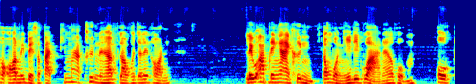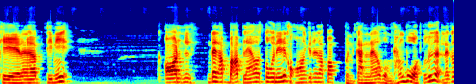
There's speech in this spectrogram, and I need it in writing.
พอออนมีเบสสตัตที่มากขึ้นนะครับ เราก็จะเล่นออนเลเวลอัพได้ง่ายขึ้น ต้องบอกงี้ดีกว่านะครับผม โอเคนะครับ ทีนี้ออน ได้รับบัฟแล้วตัวนี้ของออนก็ได้รับบัฟเหมือนกันนะครับผมทั้งบวกเลือดแล้วก็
